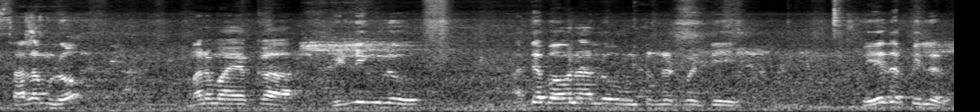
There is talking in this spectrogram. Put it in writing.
స్థలంలో మనం ఆ యొక్క బిల్డింగ్లు అద్దె భవనాల్లో ఉంటున్నటువంటి పేద పిల్లలు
